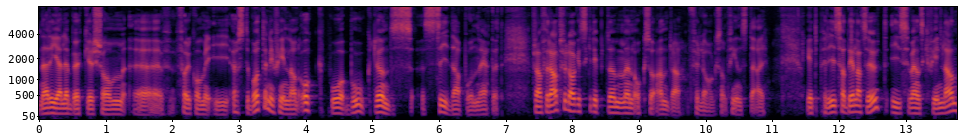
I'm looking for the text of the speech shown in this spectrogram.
när det gäller böcker som eh, förekommer i Österbotten i Finland och på Boklunds sida på nätet. Framförallt förlaget Scriptum men också andra förlag som finns där. Ett pris har delats ut i Svensk Finland.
